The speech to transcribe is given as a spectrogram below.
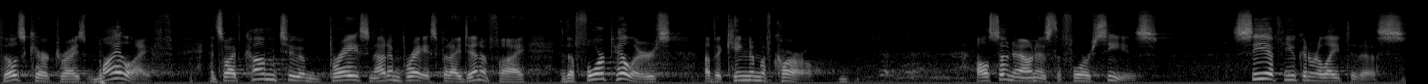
Those characterize my life. And so I've come to embrace, not embrace, but identify the four pillars of the kingdom of Carl, also known as the four C's. See if you can relate to this.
